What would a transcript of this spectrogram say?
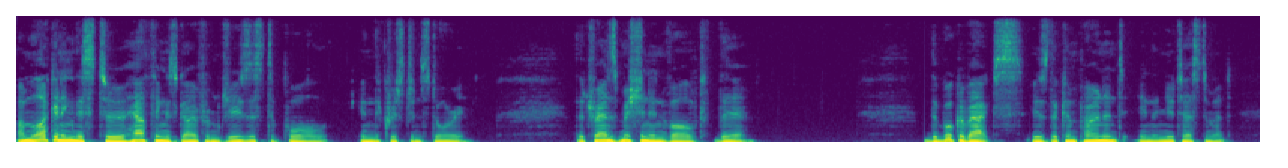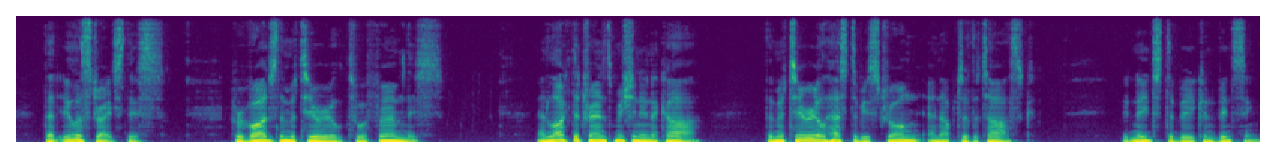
I'm likening this to how things go from Jesus to Paul in the Christian story. The transmission involved there. The book of Acts is the component in the New Testament that illustrates this, provides the material to affirm this. And like the transmission in a car, the material has to be strong and up to the task. It needs to be convincing.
